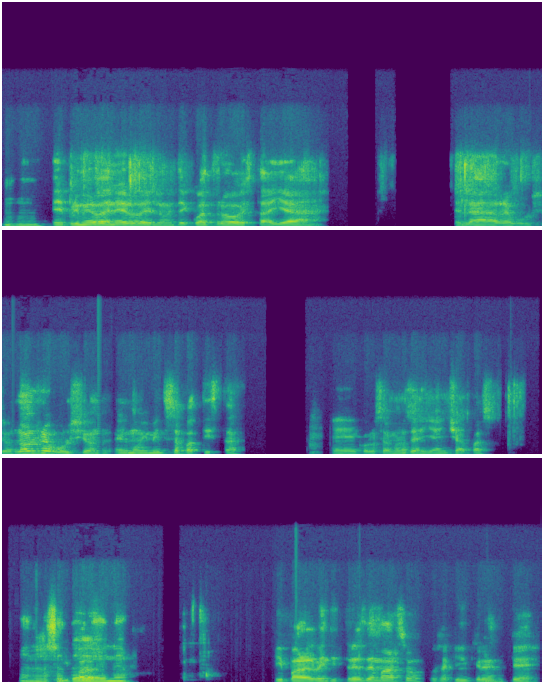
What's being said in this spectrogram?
Ujú. el primero de enero del 94 estalla la revolución, no revolución, el movimiento zapatista eh, con los hermanos de allá en Chiapas. En el Y para-. Y para el 23 de marzo, pues a quién creen que,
